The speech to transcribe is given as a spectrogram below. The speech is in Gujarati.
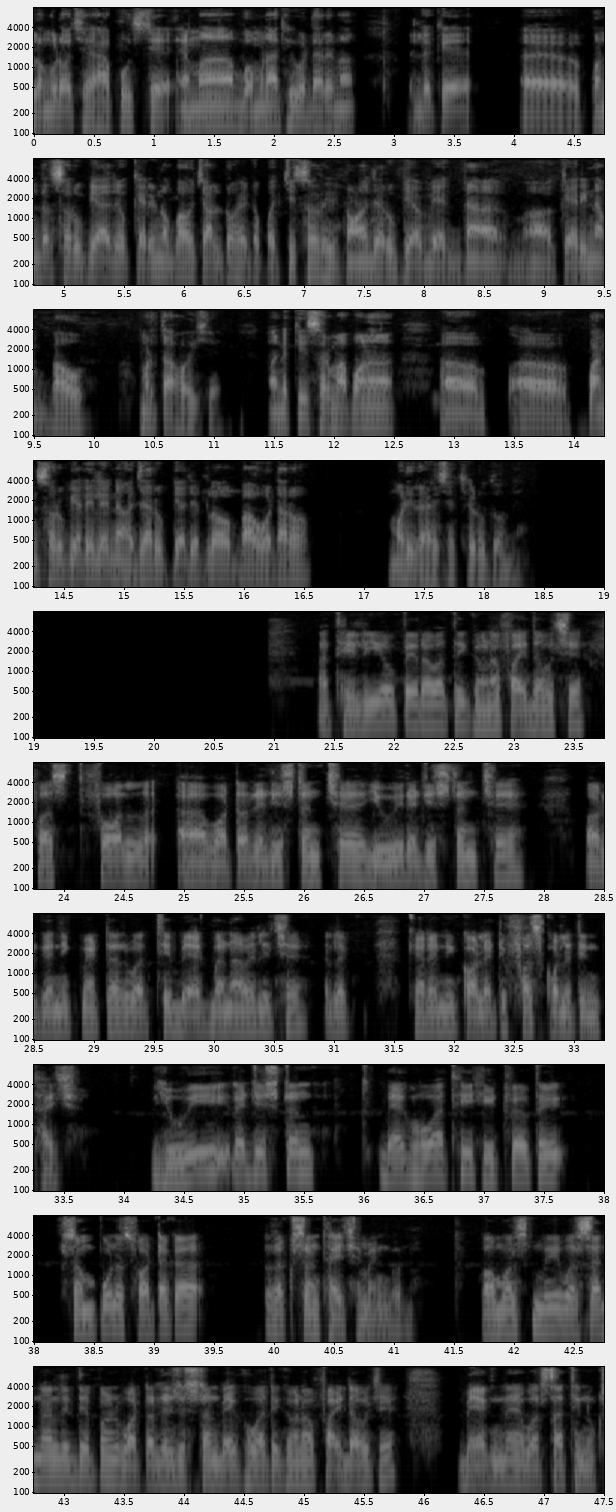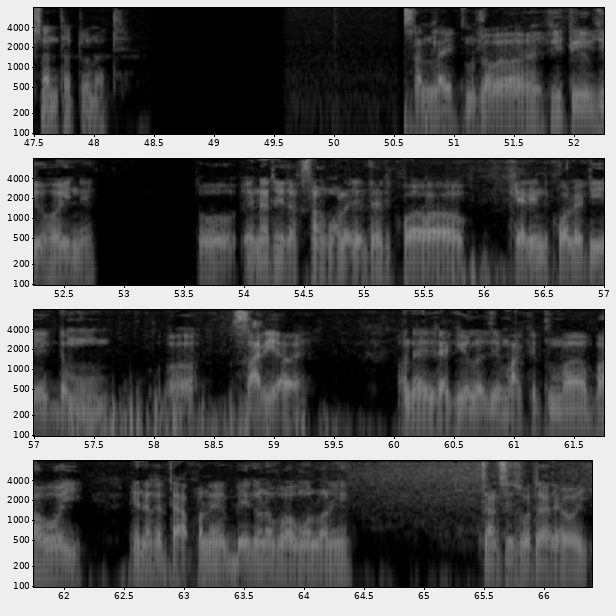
લંગડો છે હાફૂસ છે, એમાં બમણાથી વધારેના એટલે કે પંદરસો રૂપિયા જો કેરીનો ભાવ ચાલતો હોય તો પચીસોથી ત્રણ હજાર રૂપિયા બેગના કેરીના ભાવ મળતા હોય છે. અને કેસરમાં પણ પાંચસો રૂપિયાથી લઈને હજાર રૂપિયા જેટલો ભાવ વધારો મળી રહે છે ખેડૂતોને. આ થેલીઓ પહેરાવાથી ઘણા ફાયદાઓ છે. First of all water resistant છે, યુવી રેઝિસ્ટન્ટ છે ઓર્ગેનિક મેટર પરથી બેગ બનાવેલી છે. એટલે કેરીની ક્વોલિટી ફર્સ્ટ ક્વોલિટીની થાય છે. યુવી રેઝિસ્ટન્ટ બેગ હોવાથી હીટવેવથી સંપૂર્ણ સો ટકા રક્ષણ થાય છે મેંગોનું કોમર્સની વરસાદના લીધે પણ વોટર રેઝિસ્ટન્ટ બેગ હોવાથી ઘણા ફાયદાઓ છે. બેગને વરસાદથી નુકસાન થતું નથી. સનલાઇટ મતલબ હીટ વેવ જે હોય ને, તો એનાથી રક્ષણ મળે. છે કેરીની ક્વોલિટી એકદમ સારી આવે. અને રેગ્યુલર જે માર્કેટમાં ભાવ હોય, એના કરતાં આપણને બે ગણો ભાવ મળવાની ચાન્સીસ વધારે હોય.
